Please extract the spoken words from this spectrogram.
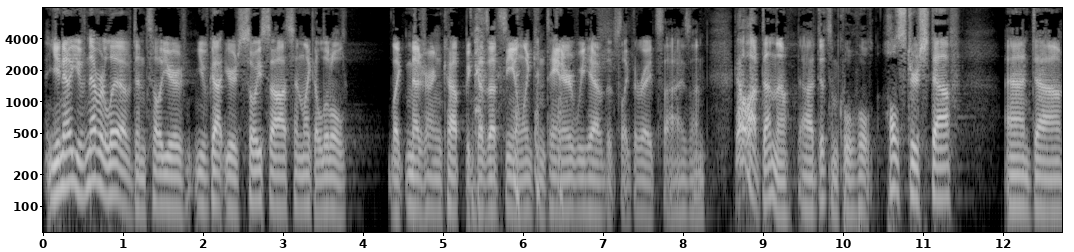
you know, you've never lived until you're, you've got your soy sauce in like a little like measuring cup because that's the only container we have that's like the right size. And got a lot done though. Uh, did some cool hol- holster stuff, and uh,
